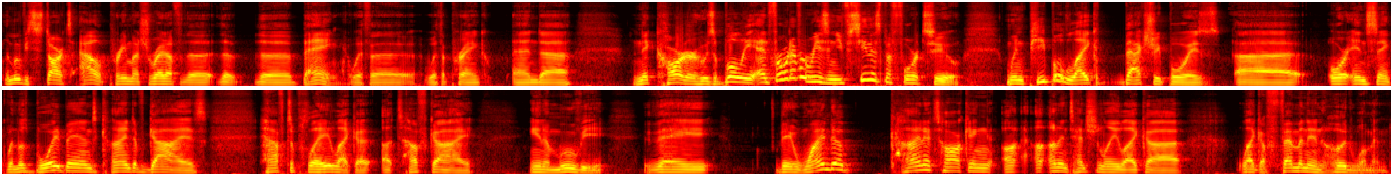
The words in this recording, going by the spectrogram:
the movie starts out pretty much right off the the the bang with a with a prank, and uh, Nick Carter, who's a bully, and for whatever reason, you've seen this before too. When people like Backstreet Boys uh, or NSYNC when those boy band kind of guys have to play like a, a tough guy in a movie, they they wind up kind of talking uh, unintentionally like a like a feminine hood woman.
